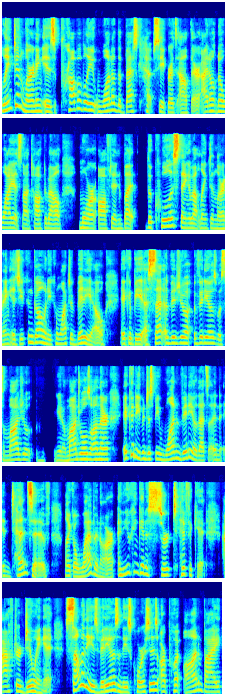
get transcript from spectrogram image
LinkedIn Learning is probably one of the best kept secrets out there. I don't know why it's not talked about more often, but the coolest thing about LinkedIn Learning is you can go and you can watch a video. It could be a set of video videos with some module, you know, modules on there. It could even just be one video that's an intensive, like a webinar, and you can get a certificate after doing it. Some of these videos and these courses are put on by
